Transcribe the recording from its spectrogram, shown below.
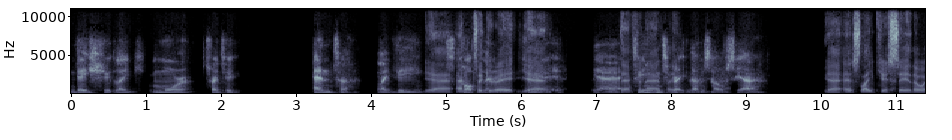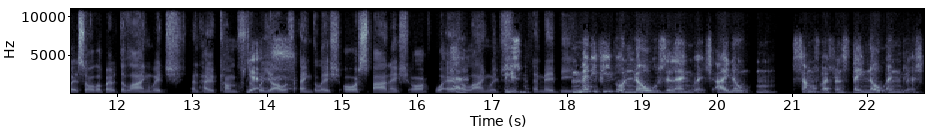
they should like more try to enter like the yeah Scotland integrate yeah yeah Definitely. to integrate themselves yeah Yeah, it's like you say though, it's all about the language and how comfortable you are with English or Spanish or whatever Yeah, language because it may be. many people knows the language. I know mm, some of my friends they know English,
